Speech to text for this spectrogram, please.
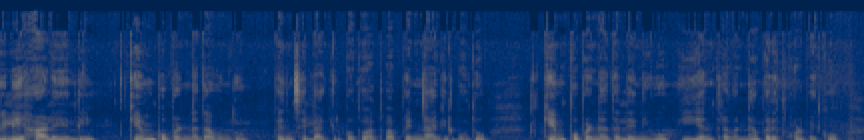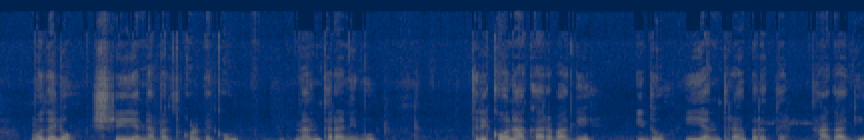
ಬಿಳಿ ಹಾಳೆಯಲ್ಲಿ ಕೆಂಪು ಬಣ್ಣದ ಒಂದು ಪೆನ್ಸಿಲ್ ಆಗಿರ್ಬೋದು ಅಥವಾ ಪೆನ್ ಆಗಿರ್ಬೋದು ಕೆಂಪು ಬಣ್ಣದಲ್ಲೇ ನೀವು ಈ ಯಂತ್ರವನ್ನು ಬರೆದುಕೊಳ್ಬೇಕು. ಮೊದಲು ಶ್ರೀಯನ್ನು ಬರೆದುಕೊಳ್ಬೇಕು. ನಂತರ ನೀವು ತ್ರಿಕೋನಾಕಾರವಾಗಿ ಇದು ಈ ಯಂತ್ರ ಬರುತ್ತೆ. ಹಾಗಾಗಿ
